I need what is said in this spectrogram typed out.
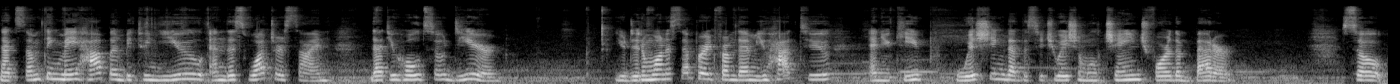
that something may happen between you and this water sign that you hold so dear. You didn't want to separate from them, you had to, and you keep wishing that the situation will change for the better. So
